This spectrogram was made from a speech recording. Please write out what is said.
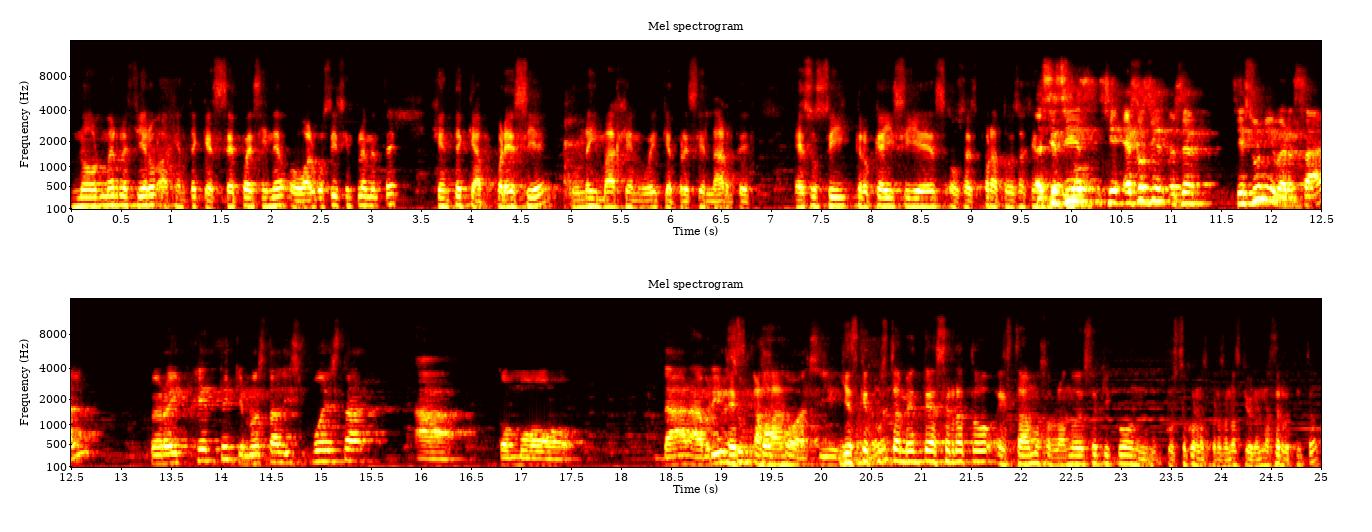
no me refiero a gente que sepa de cine o algo así, simplemente gente que aprecie una imagen, güey, que aprecie el arte. Eso sí, creo que ahí sí es, o sea, es para toda esa gente. Sí, sí, sí eso sí, o sea, sí es universal, pero hay gente que no está dispuesta a como dar, abrirse un poco así. Y es que justamente hace rato estábamos hablando de eso aquí con, justo con las personas que vieron hace ratito.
